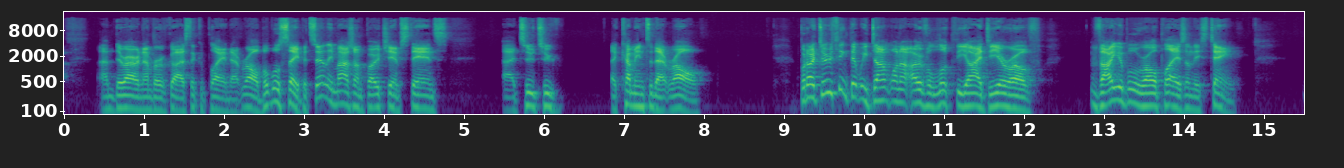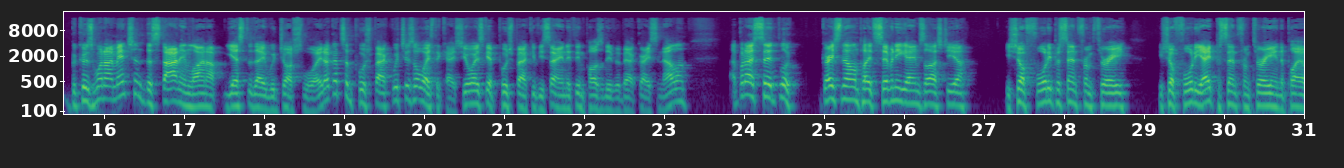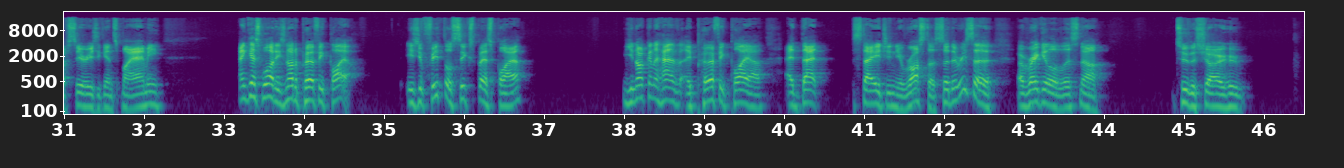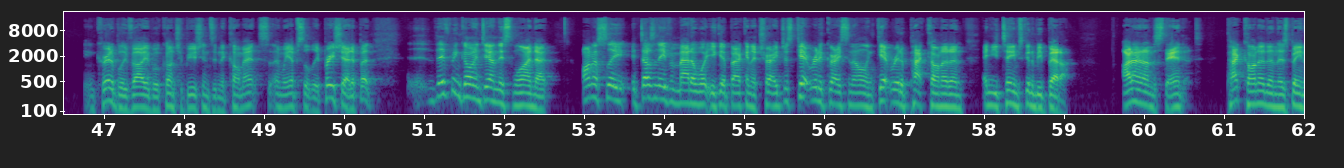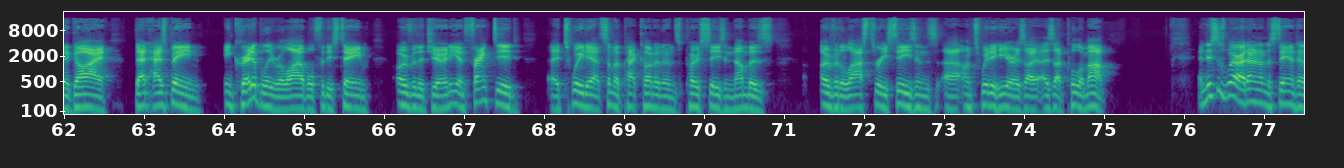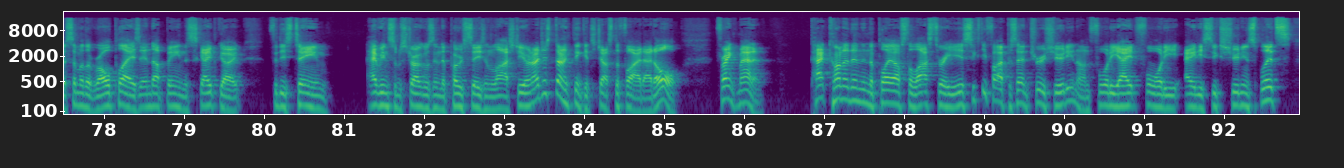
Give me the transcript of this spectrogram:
Um, there are a number of guys that could play in that role, but we'll see. But certainly, MarJon Beauchamp stands uh, to to uh, come into that role. But I do think that we don't want to overlook the idea of valuable role players on this team. Because when I mentioned the starting lineup yesterday with Josh Lloyd, I got some pushback, which is always the case. You always get pushback if you say anything positive about Grayson Allen. Uh, but I said, look, Grayson Allen played 70 games last year. He shot 40% from three. He shot 48% from three in the playoff series against Miami. And guess what? He's not a perfect player. He's your fifth or sixth best player. You're not going to have a perfect player at that stage in your roster. So there is a, a regular listener to the show who incredibly valuable contributions in the comments, and we absolutely appreciate it. But uh, they've been going down this line that honestly, it doesn't even matter what you get back in a trade. Just get rid of Grayson Allen, get rid of Pat Connaughton, and your team's going to be better. I don't understand it. Pat Connaughton has been a guy that has been incredibly reliable for this team over the journey, and Frank did uh, tweet out some of Pat Connaughton's postseason numbers over the last three seasons uh, on Twitter here as I as I pull them up. And this is where I don't understand how some of the role players end up being the scapegoat for this team having some struggles in the postseason last year. And I just don't think it's justified at all. Frank Madden, Pat Connaughton in the playoffs the last three years, 65% true shooting on 48, 40, 86 shooting splits,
